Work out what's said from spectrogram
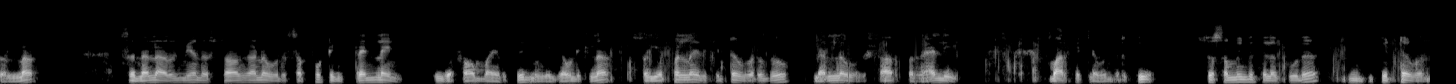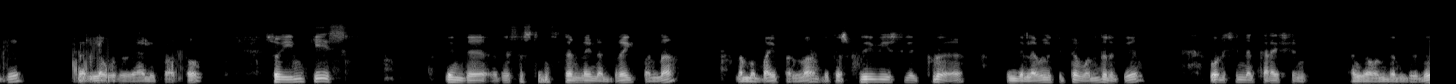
சொல்லலாம். ஸோ நல்ல அருமையான ஸ்ட்ராங்கான ஒரு சப்போர்ட்டிங் ட்ரெண்ட் லைன் இங்கே ஃபார்ம் ஆயிருக்கு. நீங்கள் கவனிக்கலாம். ஸோ எப்பெல்லாம் இது கிட்ட வருதோ நல்ல ஒரு ஷார்ப் ரேலி மார்க்கெட்டில் வந்திருக்கு. ஸோ சமீபத்தில் கூட இது கிட்ட வந்து நல்ல ஒரு ரேலி பார்த்தோம். ஸோ இன்கேஸ் இந்த ரெசிஸ்டன்ஸ் ட்ரெண்ட் லைனை பிரேக் பண்ணால் நம்ம பை பண்ணலாம். பிகாஸ் ப்ரீவியஸ்லி கூட இந்த லெவல் கிட்ட வந்திருக்கு. ஒரு சின்ன கரெக்ஷன் அங்கே வந்திருந்தது.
